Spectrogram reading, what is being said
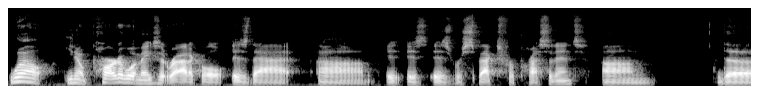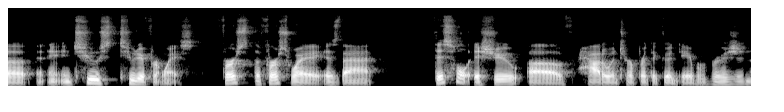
Well, you know, part of what makes it radical is that um, is is respect for precedent. Um, the in two two different ways. First, the first way is that this whole issue of how to interpret the good neighbor provision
